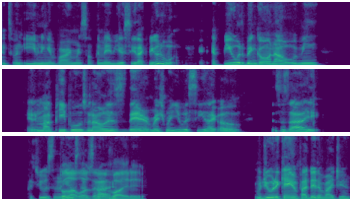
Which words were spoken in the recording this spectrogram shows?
into an evening environment, or something, maybe you'll see. Like, if you would, if you would have been going out with me and my peoples when I was there in Richmond, you would see like, oh, this is alright. But you was you Well, I was wasn't invited. Would you would have came if I did invite you?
